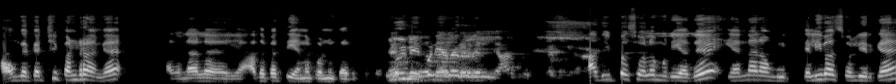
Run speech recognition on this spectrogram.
அவங்க கட்சி பண்றாங்க. அதனால அதை பத்தி எனக்கு ஒண்ணும் கருத்து அது இப்ப சொல்ல முடியாது. ஏன்னா நான் உங்களுக்கு தெளிவா சொல்லியிருக்கேன்.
